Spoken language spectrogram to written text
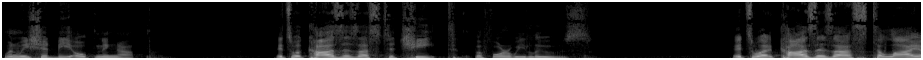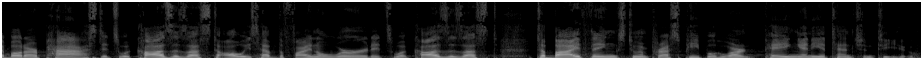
when we should be opening up. It's what causes us to cheat before we lose. It's what causes us to lie about our past. It's what causes us to always have the final word. It's what causes us to buy things to impress people who aren't paying any attention to you.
